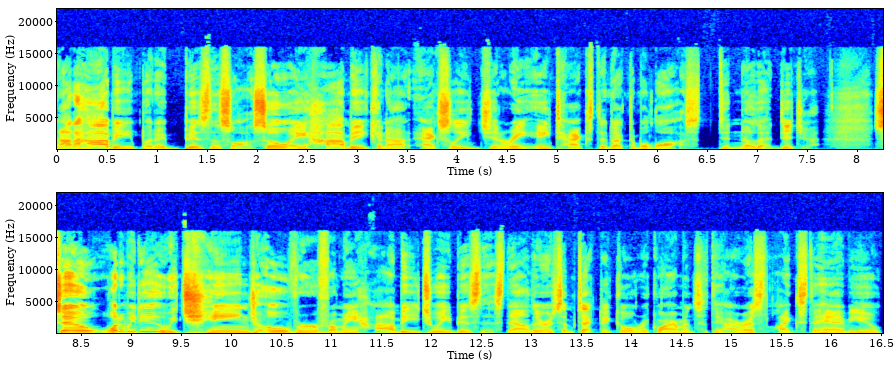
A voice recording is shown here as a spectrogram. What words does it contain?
Not a hobby, but a business loss. So a hobby cannot actually generate a tax deductible loss. Didn't know that, did you? So, what do we do? We change over from a hobby to a business. Now, there are some technical requirements that the IRS likes to have you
